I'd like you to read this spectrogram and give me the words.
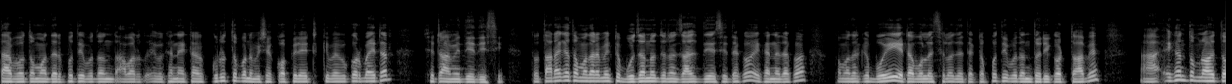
তারপর তোমাদের প্রতিবেদন আবার এখানে একটা গুরুত্বপূর্ণ বিষয় কপিরাইট কীভাবে করবা এটার, সেটা আমি দিয়ে দিছি। তো তার আগে তোমাদের আমি একটু বোঝানোর জন্য জাজ দিয়েছি, দেখো, এখানে দেখো, তোমাদেরকে বই এটা বলেছিল যে একটা প্রতিবেদন তৈরি করতে হবে। এখানে তোমরা হয়তো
